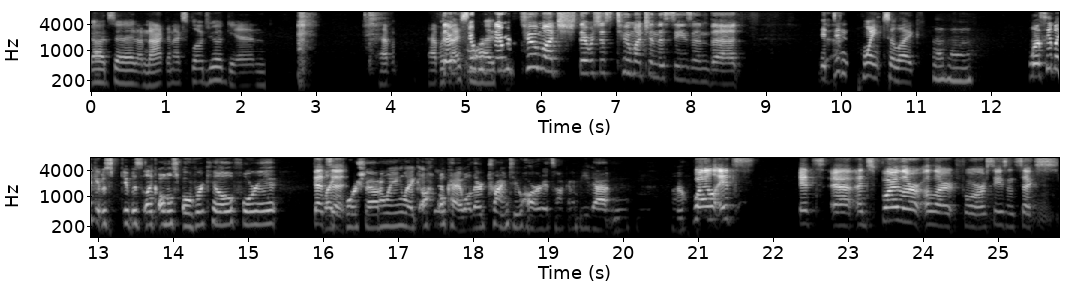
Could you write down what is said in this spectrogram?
God said, "I'm not going to explode you again. Have a have a There, nice there, was, there was too much. There was just too much in this season that It didn't point to like, hmm Well, it seemed like it was it was like almost overkill for it, that's like it. foreshadowing. Like, oh, okay, well they're trying too hard. It's not going to be that. And Well, it's it's uh, and spoiler alert for season six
